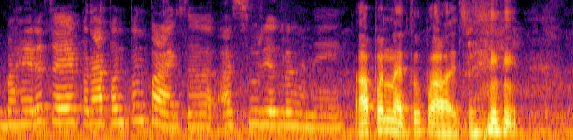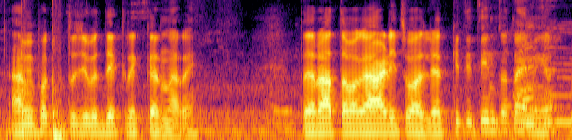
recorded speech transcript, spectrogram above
बाहेरच आहे पण आपण पण पाळायचं. आज सूर्यग्रहण आहे. आपण नाही तू पाळायचं. आम्ही फक्त तुझी देखरेख करणार आहे. तर आता बघा अडीच वाजल्यात किती? तीनचा टायमिंग आहे.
